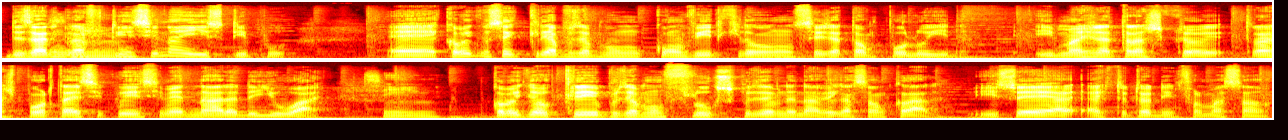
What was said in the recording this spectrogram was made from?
Design gráfico te ensina isso, tipo, é, como é que você cria, por exemplo, um convite que não seja tão poluída? imagina trans, transportar esse conhecimento na área de UI. Sim. Como é que eu crio, por exemplo, um fluxo, por exemplo, de navegação clara? Isso é arquitetura de informação.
